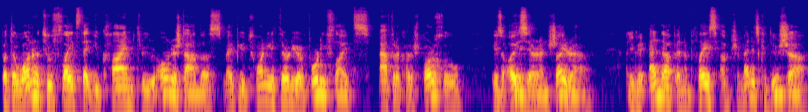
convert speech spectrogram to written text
But the one or two flights that you climb through your own Ishtadlus might be 20, 30, or 40 flights after Kadosh Baruch Hu is Oizer and Shaira. And you could end up in a place of tremendous Kedusha,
